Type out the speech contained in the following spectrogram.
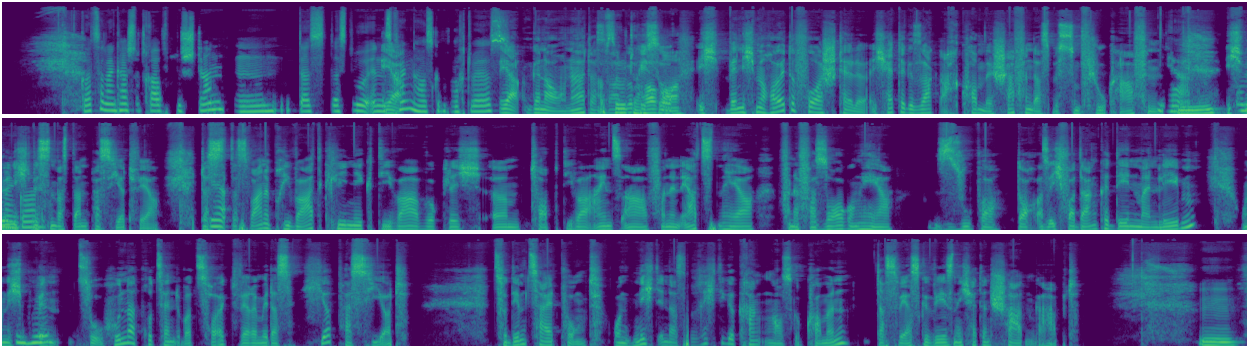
Gott sei Dank hast du darauf bestanden, dass, dass du ins ja. Krankenhaus gebracht wirst. Ja, genau. Ne? Das Absolute war wirklich Horror. so. Ich, wenn ich mir heute vorstelle, ich hätte gesagt, ach komm, wir schaffen das bis zum Flughafen. Ja. Mhm. Ich oh will nicht Gott. wissen, was dann passiert wäre. Das, ja. das war eine Privatklinik, die war wirklich ähm, top. Die war 1A von den Ärzten her, von der Versorgung her super. Doch, also ich verdanke denen mein Leben und ich mhm. bin zu 100 Prozent überzeugt, wäre mir das hier passiert, zu dem Zeitpunkt und nicht in das richtige Krankenhaus gekommen, das wäre es gewesen, ich hätte einen Schaden gehabt. Mhm.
